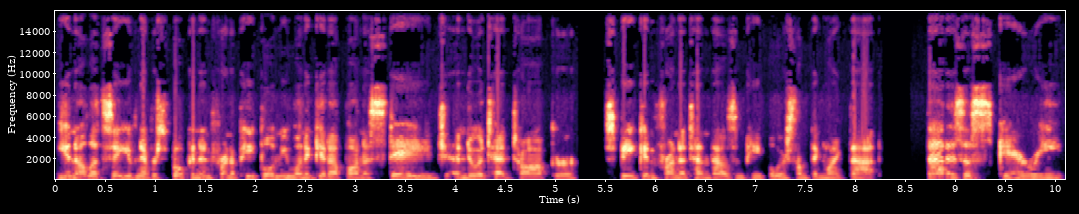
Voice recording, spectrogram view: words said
you know, let's say you've never spoken in front of people and you want to get up on a stage and do a TED talk or speak in front of 10,000 people or something like that. That is a scary,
